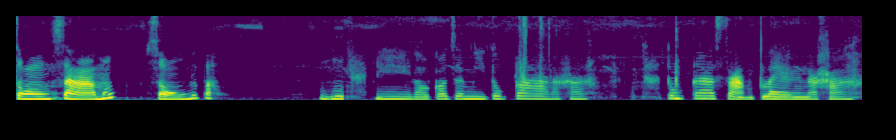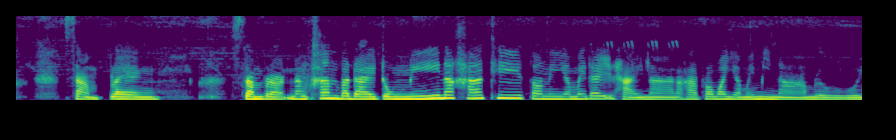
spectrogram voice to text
สองสามมั้งสองหรือเปล่า นี่เราก็จะมีต้นกล้านะคะ ต้นกล้าสามแปลงนะคะสามแปลงสำหรับนางขั้นบันไดตรงนี้นะคะ ที่ตอนนี้ยังไม่ได้ถ่ายนานะคะ เพราะว่ายังไม่มีน้ำเลย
